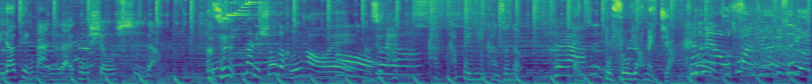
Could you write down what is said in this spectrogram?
比较平凡的牛仔裤修饰这样。可是那你修的很好哎。可是他他他背面看真的对啊，不输亚美奖哎，对啊，我突然觉得就是有人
